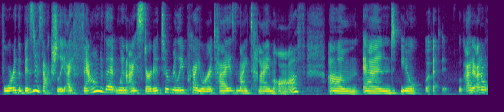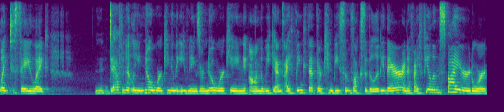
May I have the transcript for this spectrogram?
for the business actually. I found that when I started to really prioritize my time off, um, and, you know, I, I don't like to say like, definitely no working in the evenings or no working on the weekends. I think that there can be some flexibility there. And if I feel inspired, or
